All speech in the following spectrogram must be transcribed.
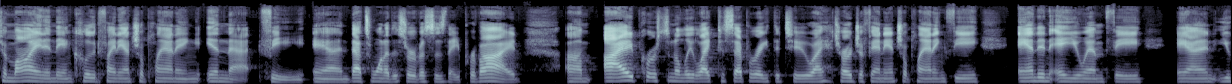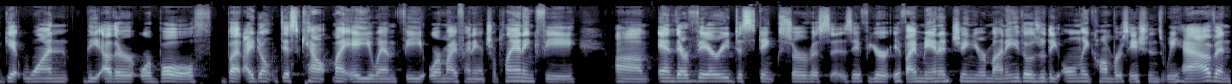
to mine and they include financial planning in that fee and that's one of the services they provide. Um, i personally like to separate the two. I charge a financial planning fee and an aum fee and you get one the other or both but i don't discount my aum fee or my financial planning fee um, and they're very distinct services. If you're if i'm managing your money those are the only conversations we have and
